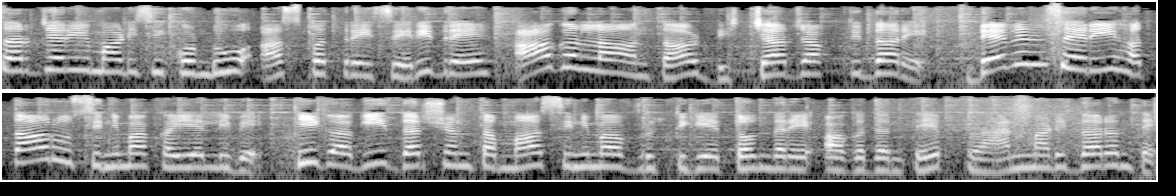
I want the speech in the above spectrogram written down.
ಸರ್ಜರಿ ಮಾಡಿಸಿಕೊಂಡು ಆಸ್ಪತ್ರೆ ಸೇರಿದ್ರೆ ಆಗಲ್ಲ ಅಂತ ಡಿಸ್ಚಾರ್ಜ್ ಆಗ್ತಿದ್ದಾರೆ. ಡೆವಿಲ್ ಸೇರಿ ಹತ್ತಾರು ಸಿನಿಮಾ ಕೈಯಲ್ಲಿವೆ. ಹೀಗಾಗಿ ದರ್ಶನ್ ತಮ್ಮ ಸಿನಿಮಾ ವೃತ್ತಿಗೆ ತೊಂದರೆ ಆಗದಂತೆ ಪ್ಲಾನ್ ಮಾಡಿದ್ದಾರಂತೆ.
